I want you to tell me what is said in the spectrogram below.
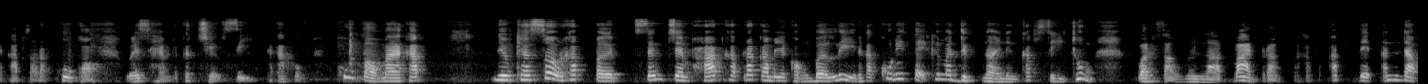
นะครับสำหรับคู่ของเวสต์แฮมและก็เชลซีนะครับผมคู่ต่อมาครับนิวคาสเซิลครับเปิดเซนต์เจมส์พาร์คครับรับการมาเยือนของเบอร์ลี่นะครับคู่นี้เตะขึ้นมาดึกหน่อยหนึ่งครับสี่ทุ่มวันเสาร์เวลาบ้านเรานะครับอัปเดตอันดับ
